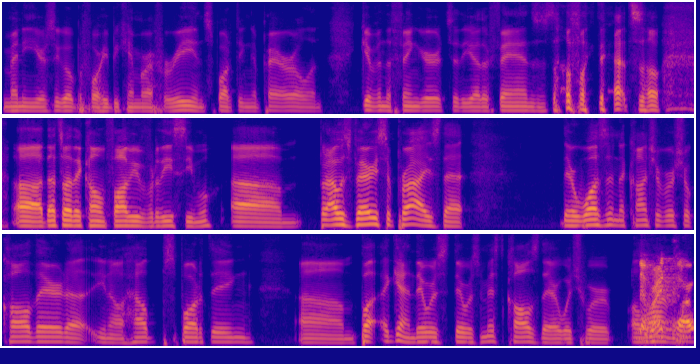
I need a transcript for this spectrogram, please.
many years ago before he became a referee in Sporting apparel and giving the finger to the other fans and stuff like that. So uh, that's why they call him Fabio Verissimo. Um, but I was very surprised that there wasn't a controversial call there to you know help Sporting. Um, but again, there was there was missed calls there, which were the red card.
